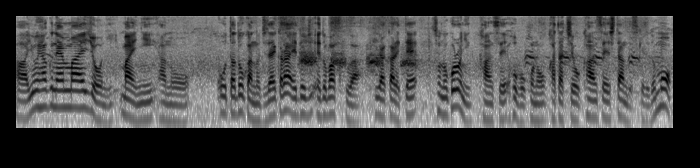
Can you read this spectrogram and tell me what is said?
400年前以上に前にあの太田道館の時代から江戸江戸幕府が開かれてその頃に完成ほぼこの形を完成したんですけれども、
